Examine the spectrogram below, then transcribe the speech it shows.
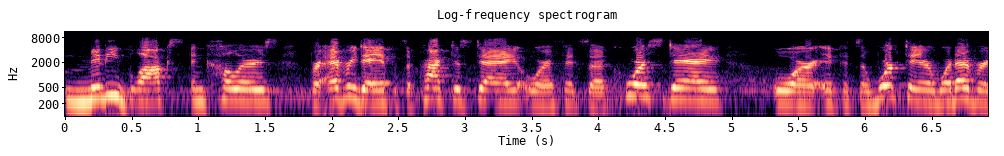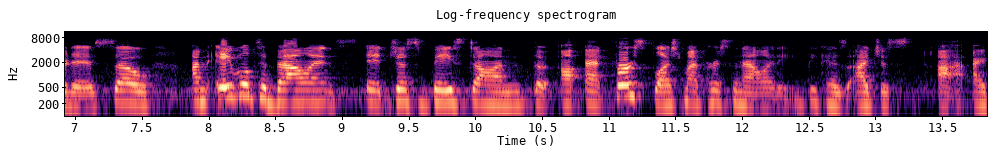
mini blocks and colors for every day, if it's a practice day or if it's a course day or if it's a work day or whatever it is. So I'm able to balance it just based on the uh, at first blush my personality because I just I, I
